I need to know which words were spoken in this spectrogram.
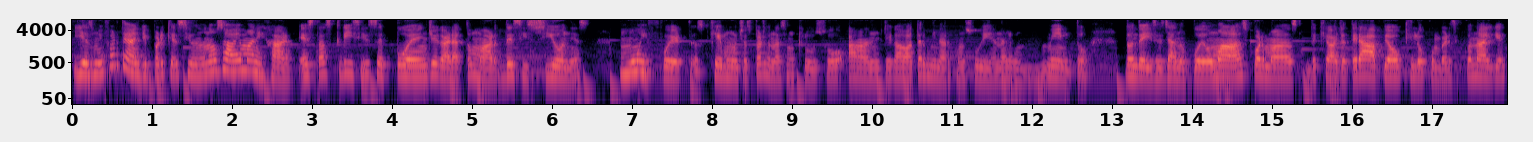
Y es muy fuerte, Angie, porque si uno no sabe manejar estas crisis, se pueden llegar a tomar decisiones muy fuertes que muchas personas incluso han llegado a terminar con su vida en algún momento donde dices ya no puedo más por más de que vaya a terapia o que lo converse con alguien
